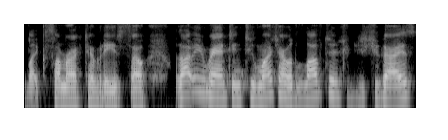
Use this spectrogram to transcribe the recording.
like summer activities. So without me ranting too much, I would love to introduce you guys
